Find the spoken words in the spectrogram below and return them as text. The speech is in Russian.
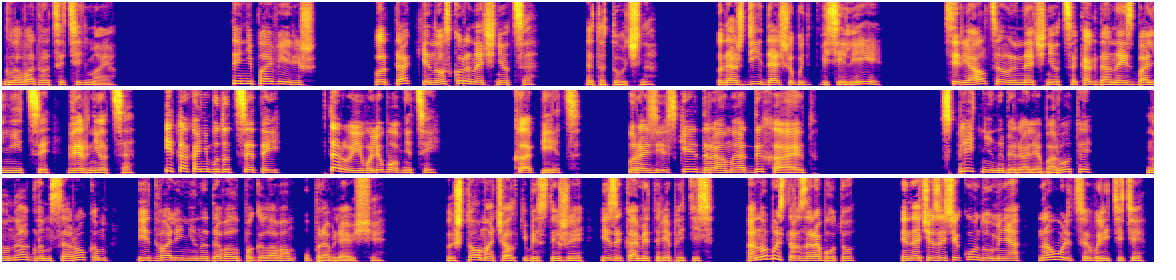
Глава двадцать седьмая. «Ты не поверишь. Вот так кино скоро начнется». «Это точно. Подожди, дальше будет веселее. Сериал целый начнется, когда она из больницы вернется. И как они будут с этой второй его любовницей?» «Капец. Бразильские драмы отдыхают». Сплетни набирали обороты, но наглым сорокам едва ли не надавал по головам управляющая. «Вы что, мочалки бесстыжие, языками треплетесь? А ну быстро за работу, иначе за секунду у меня на улице вылетите».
